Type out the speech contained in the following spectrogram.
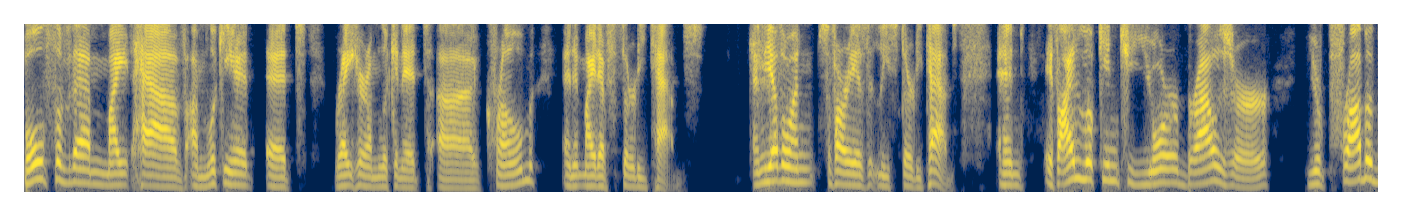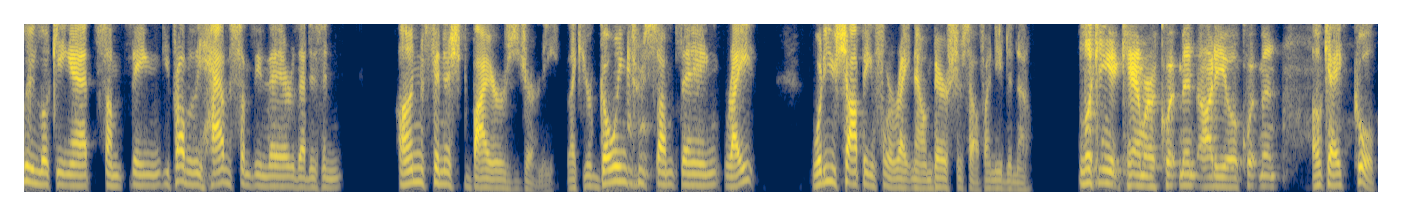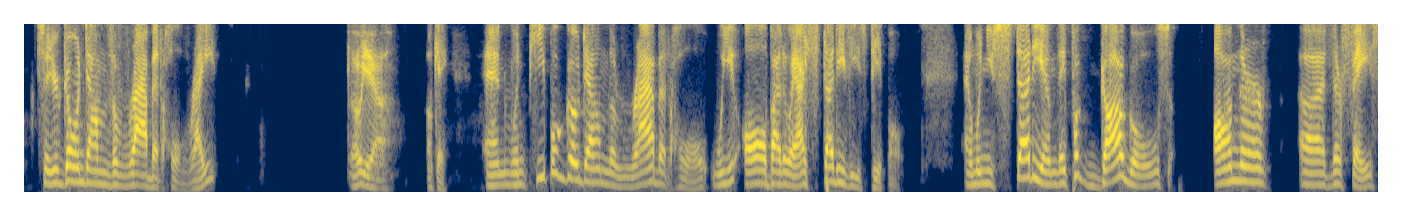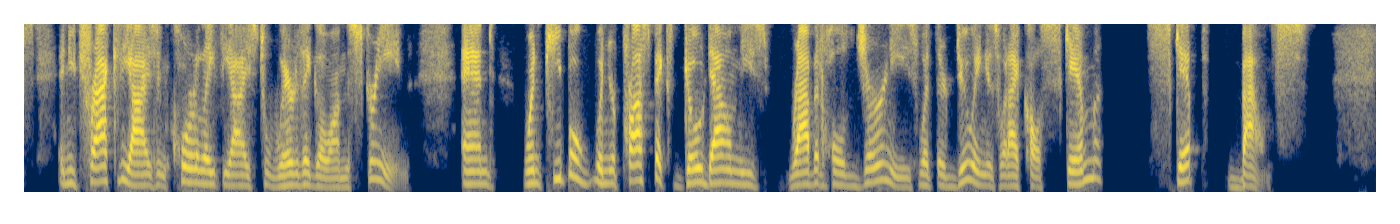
Both of them might have, I'm looking at, at right here, I'm looking at uh, Chrome and it might have 30 tabs. And the other one, Safari, has at least 30 tabs. And if I look into your browser, you're probably looking at something, you probably have something there that is an unfinished buyer's journey. Like you're going through mm-hmm. something, right? What are you shopping for right now? Embarrass yourself. I need to know. Looking at camera equipment, audio equipment. Okay, cool. So you're going down the rabbit hole, right? Oh yeah. Okay. And when people go down the rabbit hole, we all, by the way, I study these people. And when you study them, they put goggles on their uh, their face, and you track the eyes and correlate the eyes to where they go on the screen. And when people, when your prospects go down these rabbit hole journeys, what they're doing is what I call skim, skip, bounce.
